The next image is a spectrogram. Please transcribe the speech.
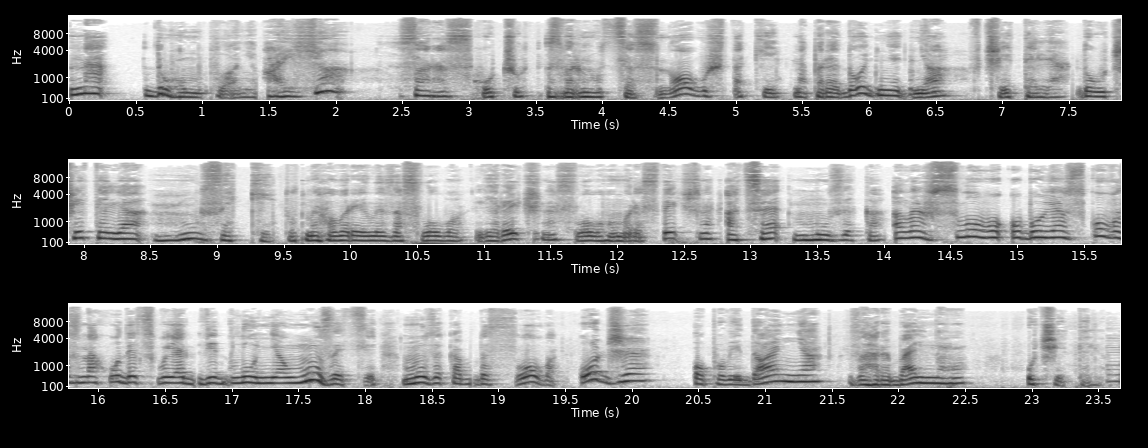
на другому плані. А я зараз хочу звернутися знову ж таки напередодні дня вчителя до учителя музики. Тут ми говорили за слово ліричне, слово гумористичне, а це музика. Але ж слово обов'язково знаходить своє відлуння в музиці. Музика без слова. Отже, оповідання загребельного учителя.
